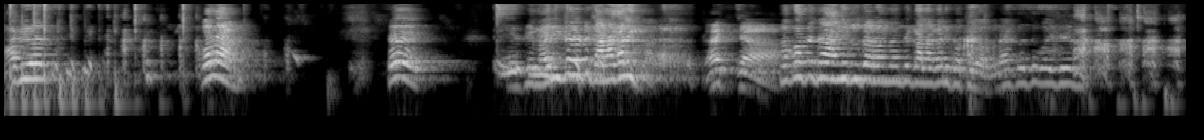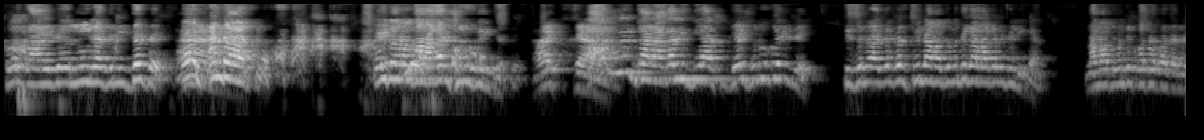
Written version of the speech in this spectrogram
আমি ওর বললাম এই, এই যে ম্যারিজের একটু গালাগালি আচ্ছা। তো না আমি রোজা রমজানতে গালাগালি করতে পারব না। কিন্তু ওই যে তোর যে নোংরা জিনিস দিতে এই ঠান্ডা আর কি এইবার ও গালাগালি শুরু করে দিতে আচ্ছা। আমি গালাগালি দিয়া যে শুরু করি রে পিছনে একজন তুই নামাজের মধ্যে গালাগালি দিলি কেন? নামাজের মধ্যে কথা কথা না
